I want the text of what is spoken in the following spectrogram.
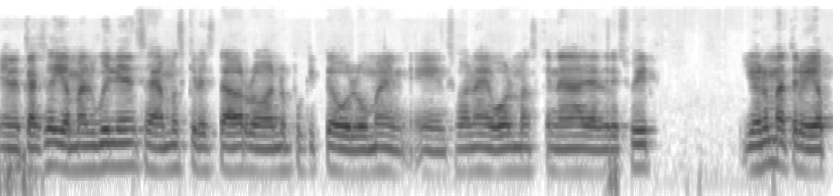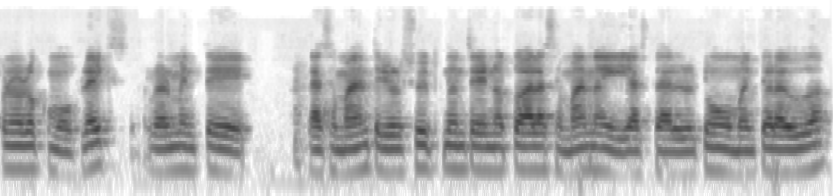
en el caso de Jamal Williams, sabemos que le estaba robando un poquito de volumen en, zona de gol, más que nada de Andre Swift yo no me atrevería a ponerlo como flex. Realmente la semana anterior Swift no entrenó toda la semana y hasta el último momento era duda.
